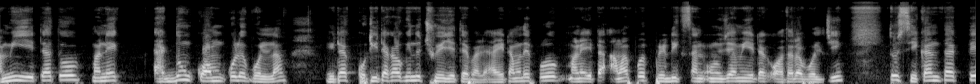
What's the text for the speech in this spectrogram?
আমি এটা তো মানে একদম কম করে বললাম, এটা কোটি টাকাও কিন্তু ছুঁয়ে যেতে পারে। আর এটা আমাদের পুরো মানে এটা আমার পুরো প্রেডিকশান অনুযায়ী আমি এটা কথাটা বলছি। তো সেখান থাকতে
